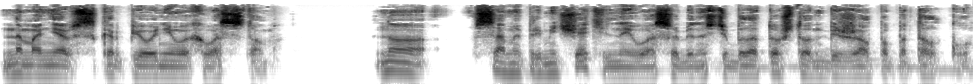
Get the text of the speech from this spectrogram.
на манер скорпионевого хвостом. Но самой примечательной его особенностью было то, что он бежал по потолку.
